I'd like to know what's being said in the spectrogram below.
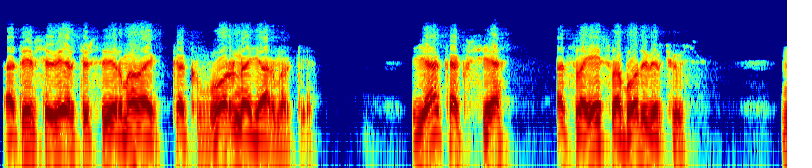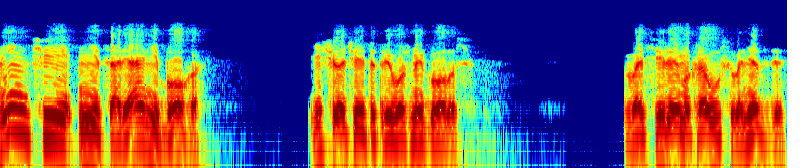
А ты все вертишься, Ермолай, как вор на ярмарке. Я, как все, от своей свободы верчусь. Нынче ни царя, ни бога. Еще чей-то тревожный голос. Василия Макроусова нет здесь?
